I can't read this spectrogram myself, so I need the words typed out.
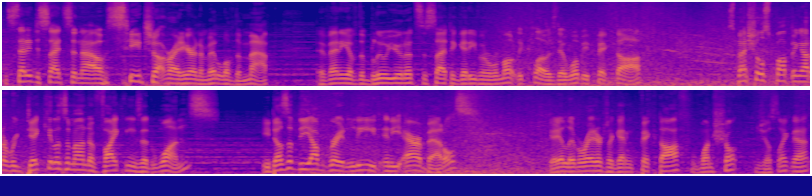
Instead, he decides to now siege up right here in the middle of the map. If any of the blue units decide to get even remotely close, they will be picked off. Special's pumping out a ridiculous amount of Vikings at once. He does have the upgrade lead in the air battles. Okay, Liberators are getting picked off. One shot, just like that.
